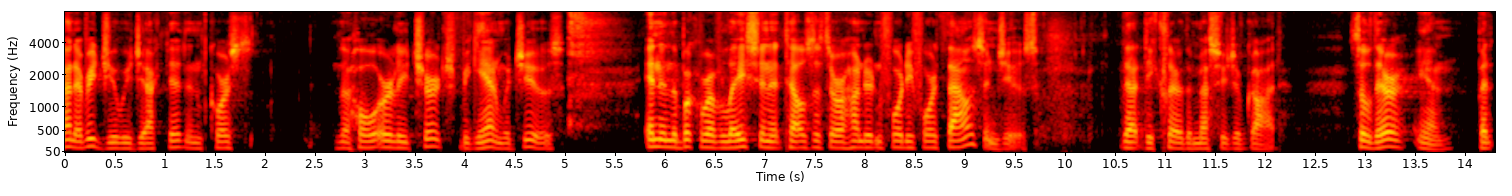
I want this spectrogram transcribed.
not every Jew rejected, and of course, the whole early church began with Jews. And in the book of Revelation, it tells us there are 144,000 Jews that declare the message of God. So they're in. But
